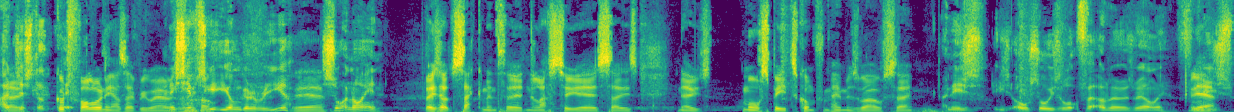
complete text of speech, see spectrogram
I uh, just uh, good following he has everywhere. he seems well. to get younger every year. Yeah, it's so annoying. But he's got second and third in the last two years, so he's you know he's more speed to come from him as well. So and he's he's also he's a lot fitter now as well. Eh? yeah, his,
